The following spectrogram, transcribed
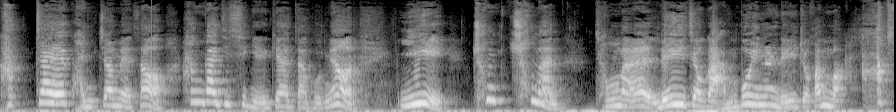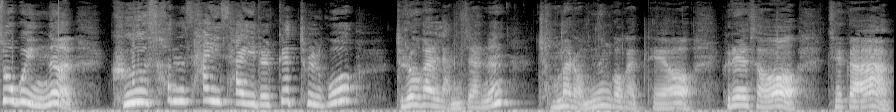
각자의 관점에서 한 가지씩 얘기하다 보면 이 촘촘한 정말 레이저가 안 보이는 레이저가 막 쏘고 있는 그 선 사이사이를 꿰뚫고 들어갈 남자는 정말 없는 것 같아요. 그래서 제가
